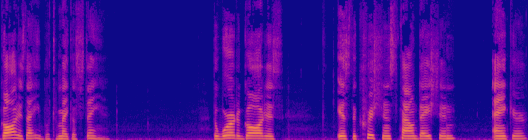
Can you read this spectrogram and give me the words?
God is able to make us stand. The Word of God is, is the Christian's foundation, anchor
